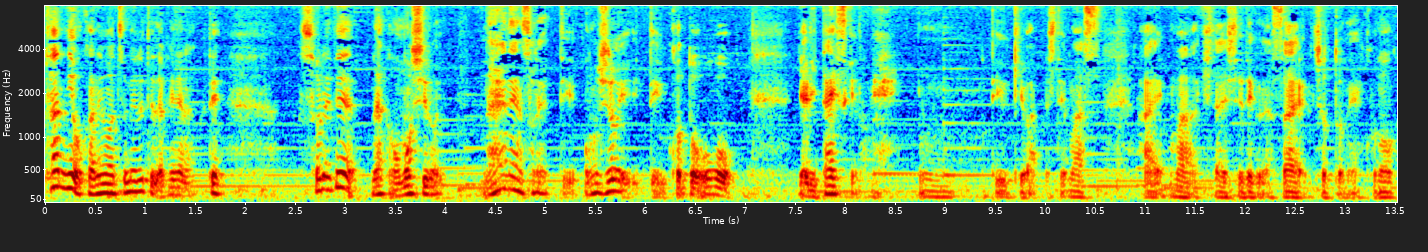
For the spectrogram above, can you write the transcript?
単にお金を集めるってだけじゃなくてそれでなんか面白い。なんやねんそれっていう面白いっていうことをやりたいですけどね。うん。っていう気はしてます。はい。まあ期待しててください。ちょっとねこの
